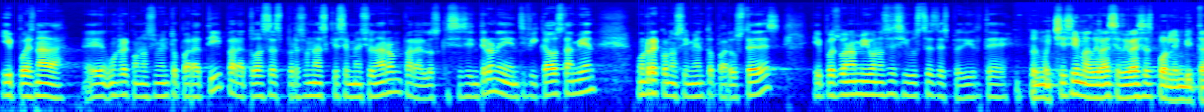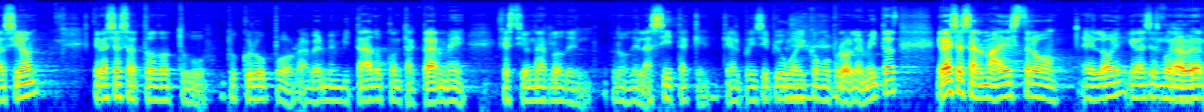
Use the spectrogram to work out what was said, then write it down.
Y pues nada, eh, un reconocimiento para ti, para todas esas personas que se mencionaron, para los que se sintieron identificados también, un reconocimiento para ustedes. Y pues bueno, amigo, no sé si gustes despedirte. Pues muchísimas gracias, gracias por la invitación. Gracias a todo tu, tu crew por haberme invitado, contactarme, gestionar lo, del, lo de la cita, que, que, al principio hubo ahí como problemitas. Gracias al maestro Eloy, gracias por haber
